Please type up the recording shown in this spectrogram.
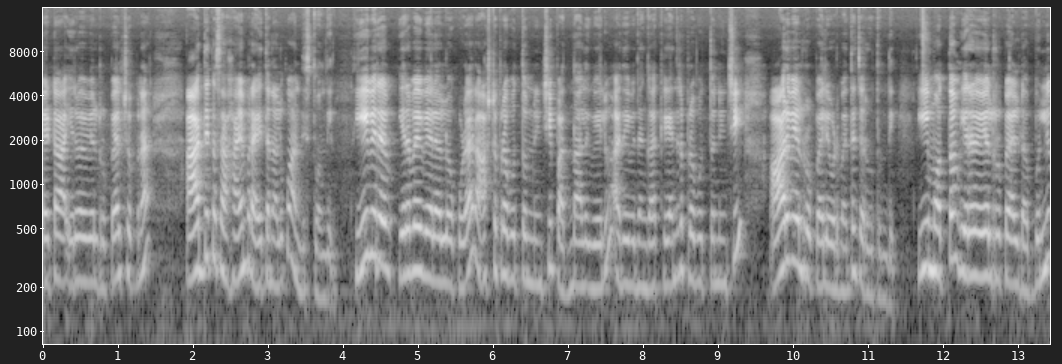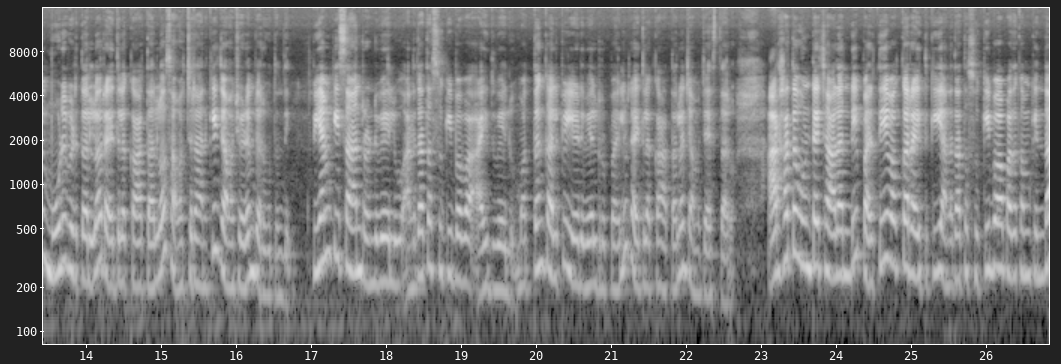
ఏటా ఇరవై వేల రూపాయల చొప్పున ఆర్థిక సహాయం రైతన్నలకు అందిస్తోంది. ఈ ఇరవై వేలలో కూడా రాష్ట్ర ప్రభుత్వం నుంచి పద్నాలుగు వేలు అదేవిధంగా కేంద్ర ప్రభుత్వం నుంచి ఆరు వేల రూపాయలు ఇవ్వడం అయితే జరుగుతుంది. ఈ మొత్తం ఇరవై వేల రూపాయల డబ్బుల్ని మూడు విడతల్లో రైతుల ఖాతాల్లో సంవత్సరానికి జమ చేయడం జరుగుతుంది. పిఎం కిసాన్ రెండు వేలు అన్నదాత సుఖీభవ ఐదు వేలు మొత్తం కలిపి ఏడు వేల రూపాయలు రైతుల ఖాతాలో జమ చేస్తారు. అర్హత ఉంటే చాలండి ప్రతి ఒక్క రైతుకి అన్నదాత సుఖీభవ పథకం కింద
